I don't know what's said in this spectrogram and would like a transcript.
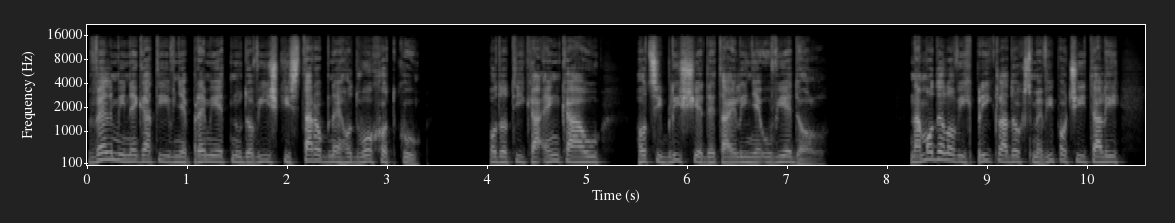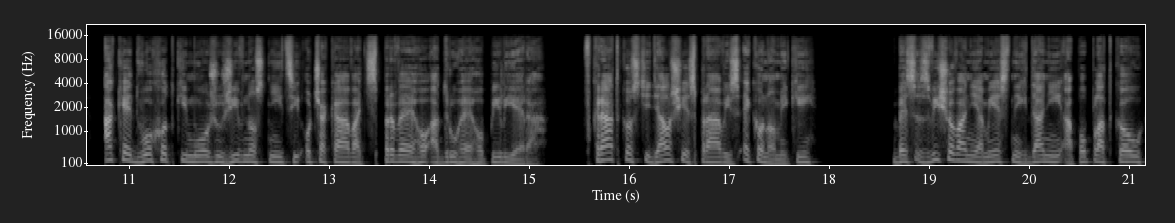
veľmi negatívne premietnú do výšky starobného dôchodku, podotýka NKU, hoci bližšie detaily neuviedol. Na modelových príkladoch sme vypočítali, aké dôchodky môžu živnostníci očakávať z prvého a druhého piliera. V krátkosti ďalšie správy z ekonomiky. Bez zvyšovania miestnych daní a poplatkov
